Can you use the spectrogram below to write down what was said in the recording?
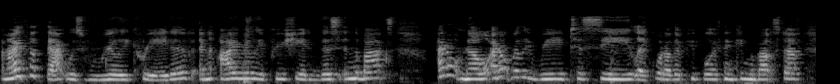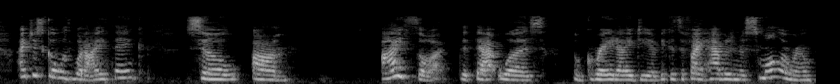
And I thought that was really creative and I really appreciated this in the box. I don't know. I don't really read to see like what other people are thinking about stuff. I just go with what I think. So um, I thought that that was a great idea because if I have it in a smaller room,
